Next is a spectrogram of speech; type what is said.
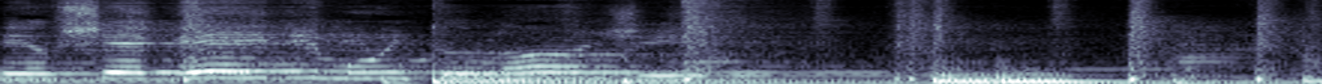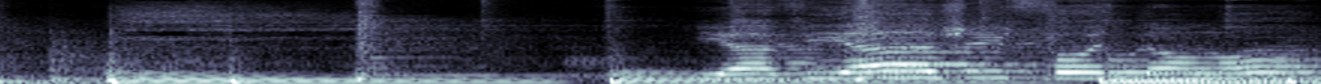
Eu cheguei de muito longe. E a viagem foi tão longa.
